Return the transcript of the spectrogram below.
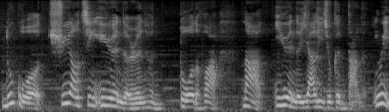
如果需要进医院的人很多的话，那医院的压力就更大了，因为。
